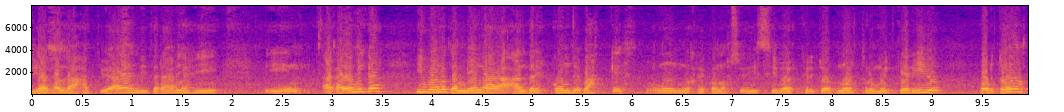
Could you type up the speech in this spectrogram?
ya con las actividades literarias y, y académicas, y bueno, también a Andrés Conde Vázquez, un reconocidísimo escritor nuestro, muy querido por todos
